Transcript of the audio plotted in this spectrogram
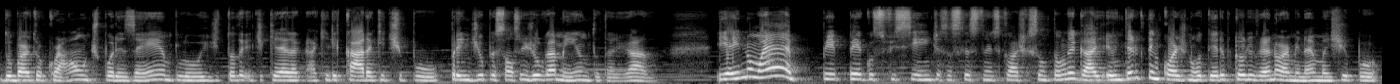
do Bartol Crouch, por exemplo, e de, todo, de que era aquele cara que, tipo, prendia o pessoal sem julgamento, tá ligado? E aí não é pe- pego o suficiente essas questões que eu acho que são tão legais. Eu entendo que tem corte no roteiro porque o livro é enorme, né? Mas, tipo,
